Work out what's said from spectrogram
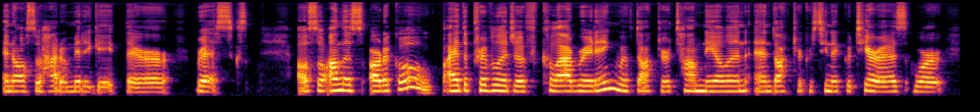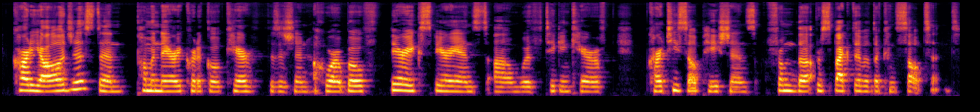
and also how to mitigate their risks. Also, on this article, I had the privilege of collaborating with Dr. Tom Neilan and Dr. Cristina Gutierrez, who are cardiologists and pulmonary critical care physician, who are both very experienced um, with taking care of CAR T cell patients from the perspective of the consultant.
